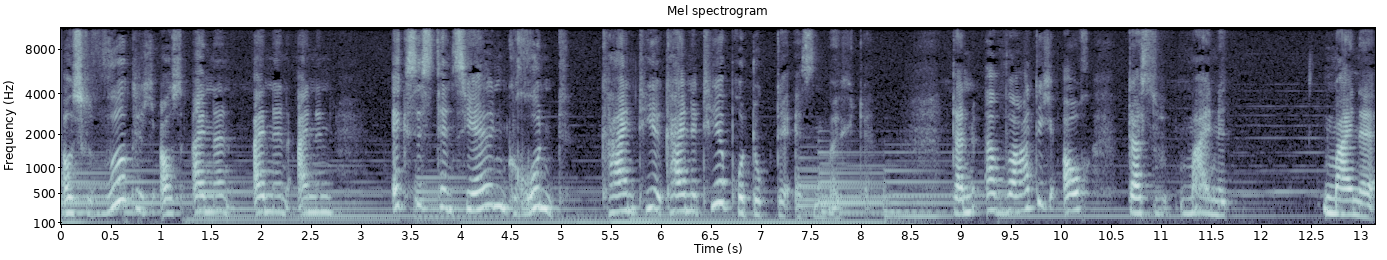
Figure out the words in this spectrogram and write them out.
aus wirklich aus einem einen, einen existenziellen Grund kein Tier, keine Tierprodukte essen möchte, dann erwarte ich auch, dass meine, meine,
